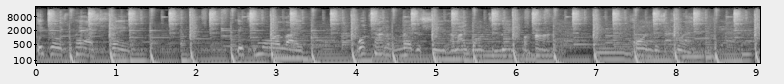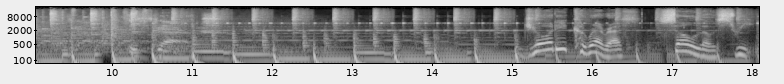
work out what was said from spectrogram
It goes past fame. It's more like, what kind of legacy am I going to leave behind on this planet? It's jazz. Carreras Solo Suite.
